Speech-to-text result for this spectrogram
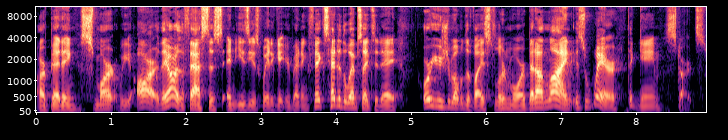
are betting smart. We are. They are the fastest and easiest way to get your betting fix. Head to the website today or use your mobile device to learn more. Bet online is where the game starts.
